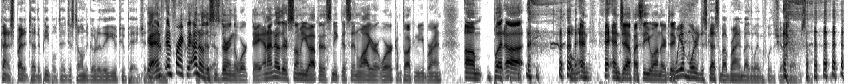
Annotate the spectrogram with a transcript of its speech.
kind of spread it to other people. To just tell them to go to the YouTube page. Yeah, and, and frankly, I know this is during the workday, and I know there's some of you out there that sneak this in while you're at work. I'm talking to you, Brian. Um, but uh, and and Jeff, I see you on there too. we have more to discuss about Brian, by the way, before the show's over. So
